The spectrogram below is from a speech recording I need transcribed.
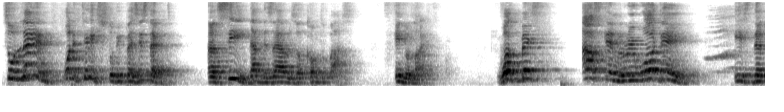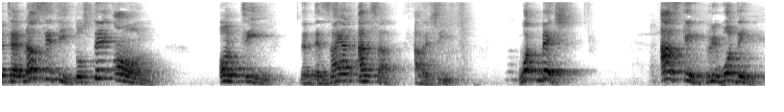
So learn what it takes to be persistent and see that desired result come to pass in your life. What makes asking rewarding is the tenacity to stay on until the desired answer are received. What makes asking rewarding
